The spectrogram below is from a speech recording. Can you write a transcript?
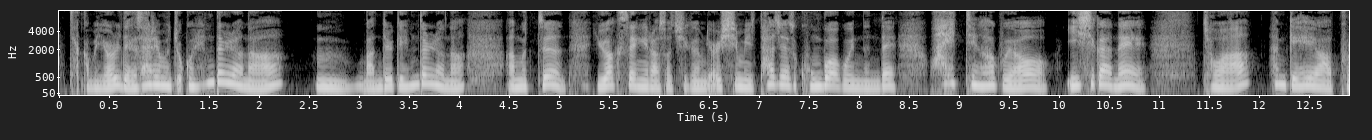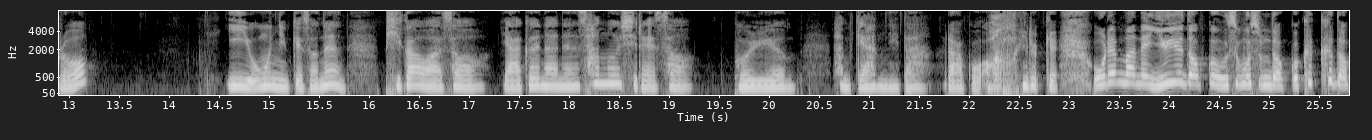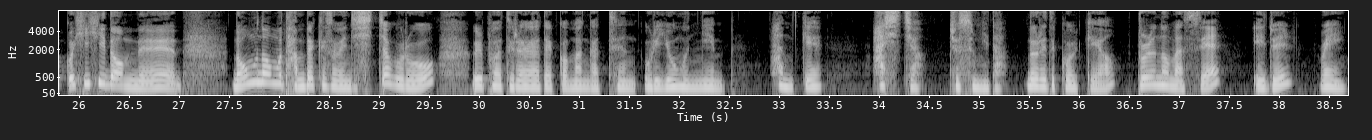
잠깐만, 14살이면 조금 힘들려나? 음, 만들기 힘들려나? 아무튼, 유학생이라서 지금 열심히 타지에서 공부하고 있는데, 화이팅 하고요. 이 시간에 저와 함께 해요, 앞으로. 이용우님께서는 비가 와서 야근하는 사무실에서 볼륨 함께 합니다. 라고, 어, 이렇게 오랜만에 유유도 없고 웃음 웃음도 없고 크크도 없고 히히도 없는 너무너무 담백해서 왠지 시적으로 읊어드려야 될 것만 같은 우리 용우님 함께 하시죠. 좋습니다. 노래 듣고 올게요. 브루노 마스의 It Will Rain.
